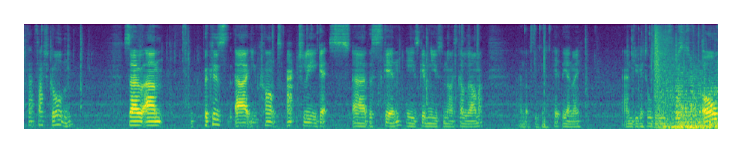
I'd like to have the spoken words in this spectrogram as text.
is that Flash Gordon? So, um, because uh, you can't actually get uh, the skin, he's given you some nice coloured armour. And obviously you can hit the enemy. And you get all these... Oh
